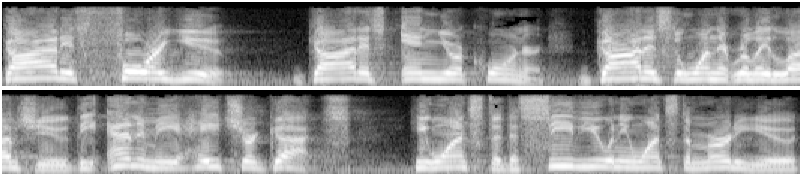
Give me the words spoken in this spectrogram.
God is for you. God is in your corner. God is the one that really loves you. The enemy hates your guts. He wants to deceive you and he wants to murder you.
